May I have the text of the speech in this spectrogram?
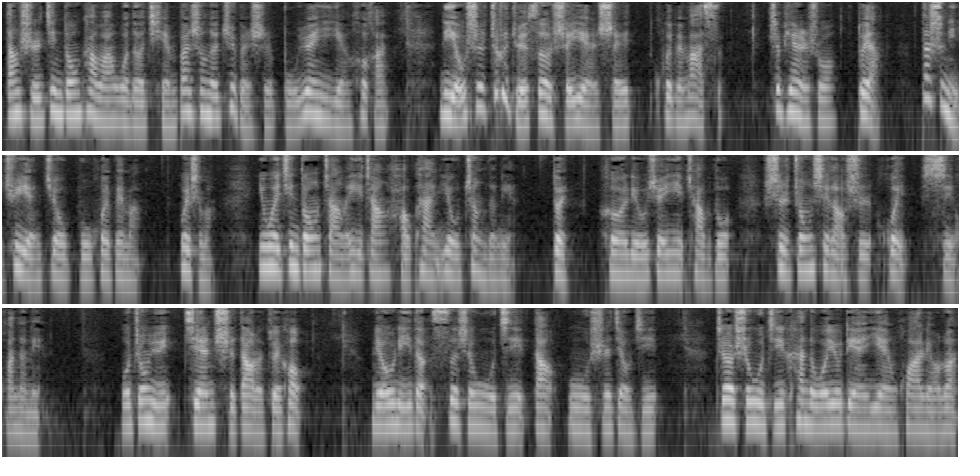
当时靳东看完我的前半生的剧本时，不愿意演贺涵，理由是这个角色谁演谁会被骂死。制片人说：“对啊，但是你去演就不会被骂。为什么？因为靳东长了一张好看又正的脸，对，和刘学义差不多，是中戏老师会喜欢的脸。”我终于坚持到了最后，琉璃的四十五集到五十九集，这十五集看得我有点眼花缭乱。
